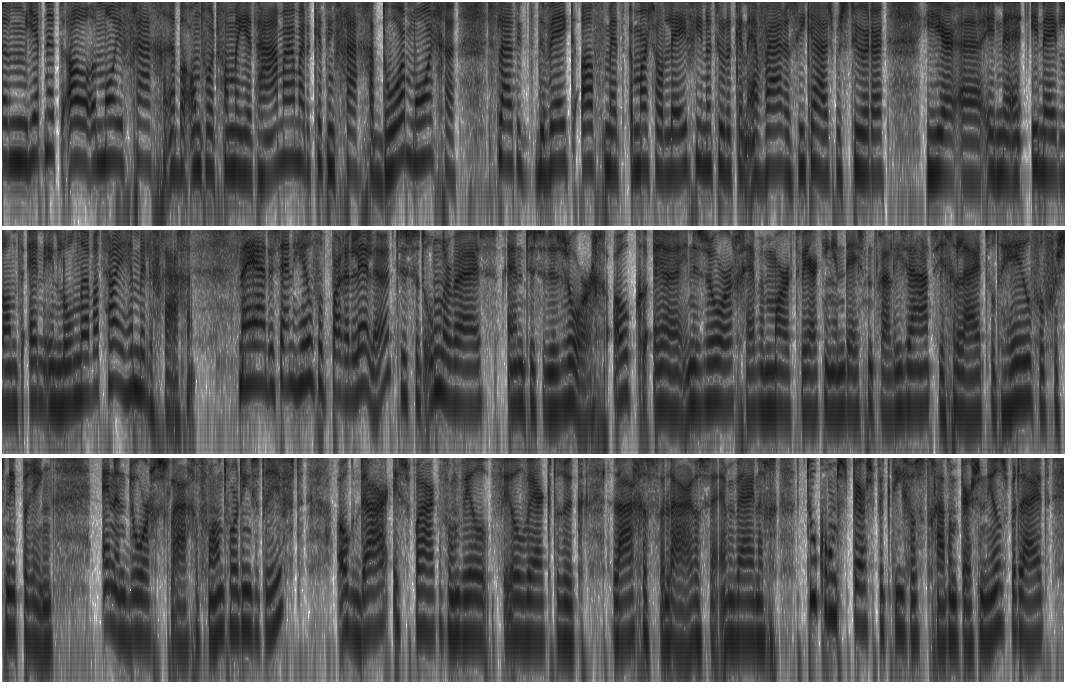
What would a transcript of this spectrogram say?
Um, je hebt net al een mooie vraag eh, beantwoord van Mariette Hamer... maar de kettingvraag gaat door. Morgen sluit ik de week af met Marcel Levy, natuurlijk een ervaren ziekenhuisbestuurder hier uh, in, in Nederland en in Londen. Wat zou je hem willen vragen? Nou ja, er zijn heel veel parallellen tussen het onderwijs en tussen de zorg. Ook uh, in de zorg hebben marktwerking en decentralisatie geleid tot heel veel versnippering en een doorgeslagen verantwoordingsdrift. Ook daar is sprake van veel, veel werkdruk, lage salarissen en weinig toekomstperspectief als het gaat om personeelsbeleid.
